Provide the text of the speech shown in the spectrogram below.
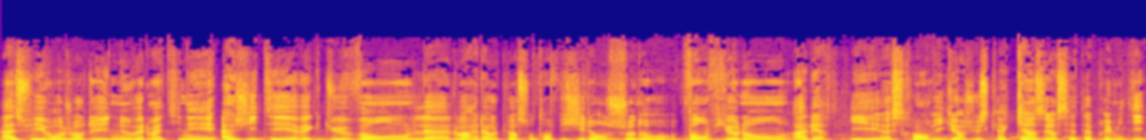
À suivre aujourd'hui, une nouvelle matinée agitée avec du vent. La Loire et la Haute-Loire sont en vigilance jaune au vent violent. Alerte qui sera en vigueur jusqu'à 15h cet après-midi.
